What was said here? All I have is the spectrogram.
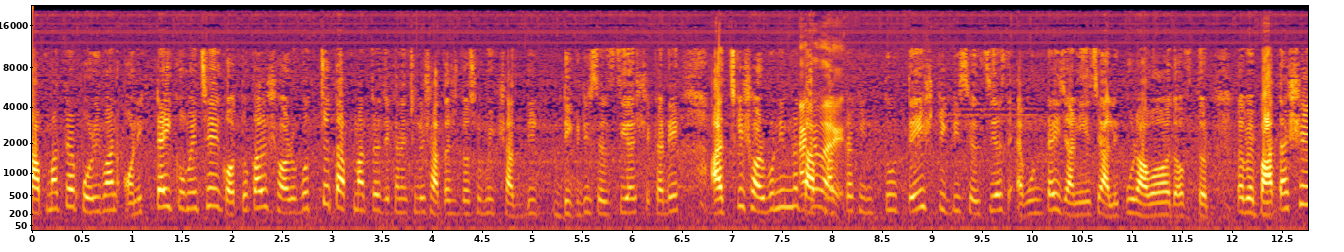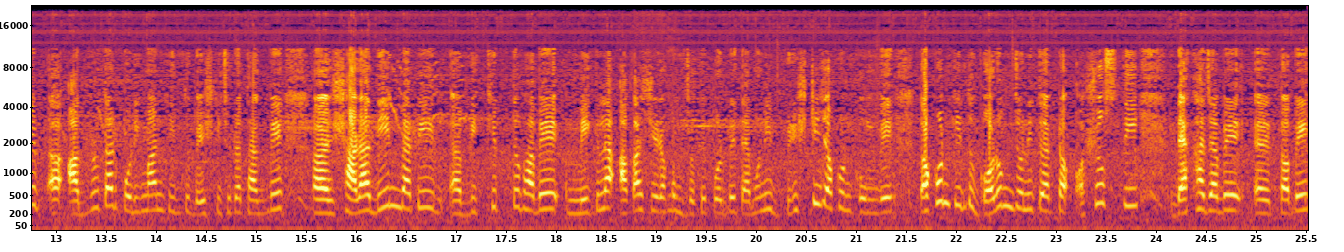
তাপমাত্রার পরিমাণ অনেকটাই কমেছে। গতকাল সর্বোচ্চ তাপমাত্রা যেখানে ছিল সাতাশ দশমিক সাত ডিগ্রি সেলসিয়াস সেখানে আজকে সর্বনিম্ন তাপমাত্রা কিন্তু তেইশ ডিগ্রি সেলসিয়াস এমনটাই জানিয়েছে আলিপুর আবহাওয়া দপ্তর। তবে বাতাসে আর্দ্রতার পরিমাণ কিন্তু বেশ কিছুটা থাকবে। সারা দিন ব্যাপী বিক্ষিপ্তভাবে মেঘলা আকাশ যেরকম চোখে পড়বে তেমনি বৃষ্টি যখন কমবে তখন কিন্তু গরমজনিত একটা অস্বস্তি দেখা যাবে। আহ, তবে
